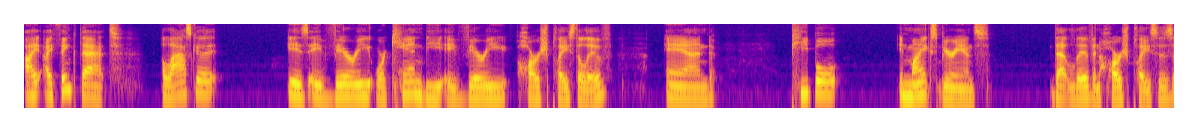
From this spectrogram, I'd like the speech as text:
I, I think that Alaska is a very, or can be a very harsh place to live. And people, in my experience, that live in harsh places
